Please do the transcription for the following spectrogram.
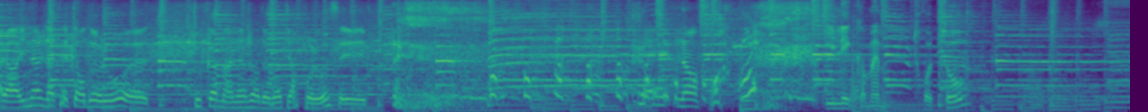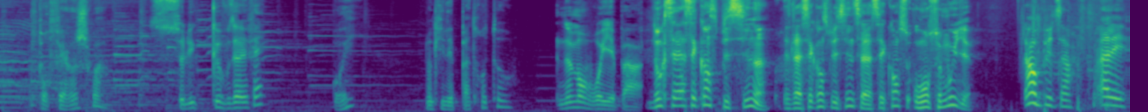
Alors il nage la tête hors de l'eau, euh, tout comme un nageur de water polo, c'est... Non, Il est quand même trop tôt pour faire un choix. Celui que vous avez fait? Oui. Donc il n'est pas trop tôt. Ne m'embrouillez pas. Donc c'est la séquence piscine. Et la séquence piscine, c'est la séquence où on se mouille. Oh putain, allez.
